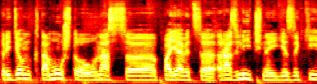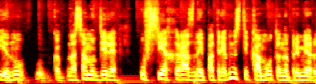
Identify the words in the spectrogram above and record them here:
придем к тому, что у нас э, появятся различные языки. Ну, как, на самом деле, у всех разные потребности. Кому-то, например,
